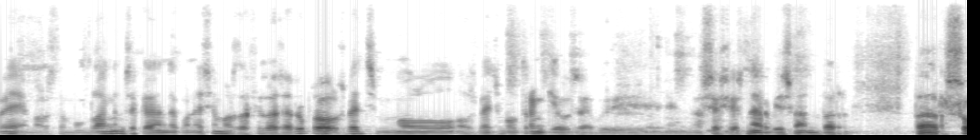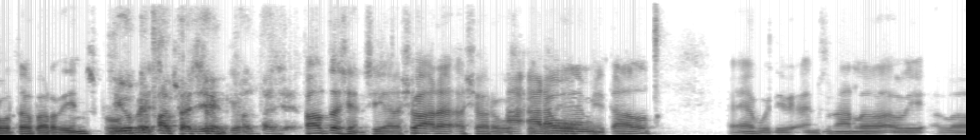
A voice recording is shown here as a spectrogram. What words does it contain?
bé, amb els de Montblanc ens acabem de conèixer amb els de Fila Zero, però els veig molt, els veig molt tranquils, eh? Vull dir, no sé si els nervis van per, per sota, per dins, però Diu els que veig falta tots gent, tranquils. falta gent. Falta gent, sí, això ara, això ara ho Ah, ara ho- explicarem i tal. Eh? Vull dir, ens donaran la, la,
